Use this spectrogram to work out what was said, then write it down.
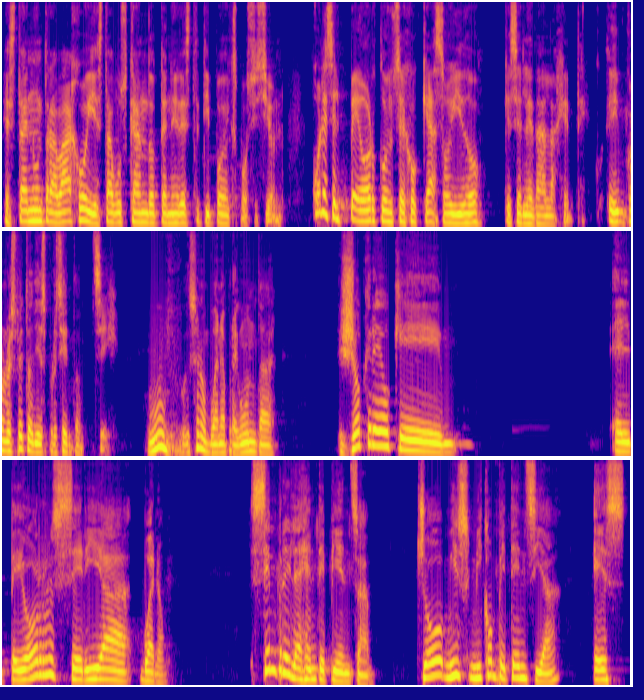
está en un trabajo y está buscando tener este tipo de exposición, ¿cuál es el peor consejo que has oído que se le da a la gente? Eh, con respecto al 10%. Sí. Uf, es una buena pregunta. Yo creo que el peor sería, bueno, siempre la gente piensa, yo, mis, mi competencia es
